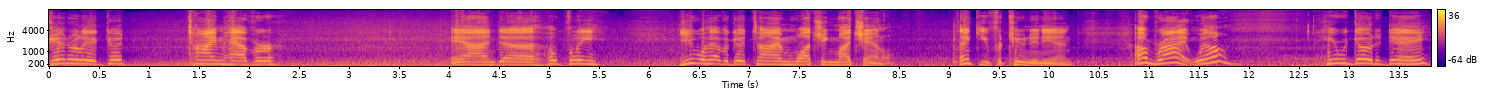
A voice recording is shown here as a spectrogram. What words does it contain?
generally a good time haver, and uh, hopefully you will have a good time watching my channel. Thank you for tuning in. All right, well, here we go today.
